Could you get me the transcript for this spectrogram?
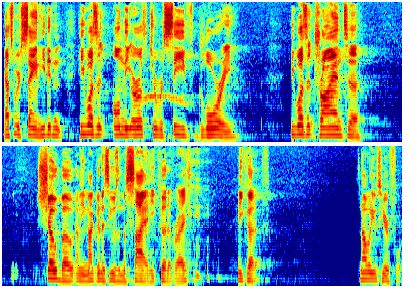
That's what we're saying. He didn't, he wasn't on the earth to receive glory he wasn't trying to showboat. I mean, my goodness, he was the Messiah. He could have, right? he could have. It's not what he was here for.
